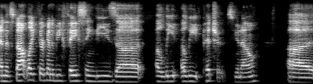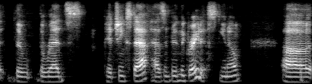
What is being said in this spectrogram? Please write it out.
And it's not like they're going to be facing these uh elite elite pitchers, you know. Uh the the Reds pitching staff hasn't been the greatest, you know. Uh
